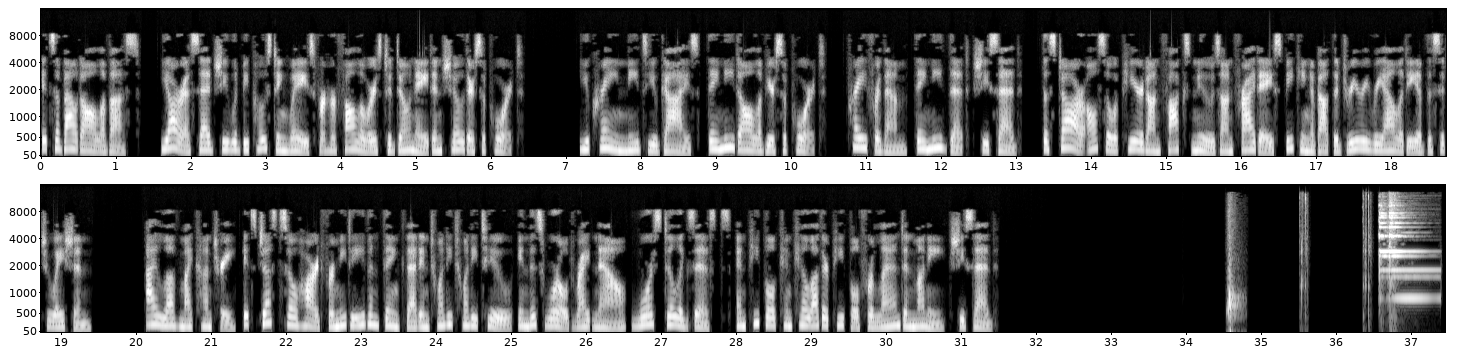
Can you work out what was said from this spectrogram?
It's about all of us. Yara said she would be posting ways for her followers to donate and show their support. Ukraine needs you guys. They need all of your support. Pray for them. They need that, she said. The star also appeared on Fox News on Friday speaking about the dreary reality of the situation. I love my country. It's just so hard for me to even think that in 2022, in this world right now, war still exists, and people can kill other people for land and money, she said.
